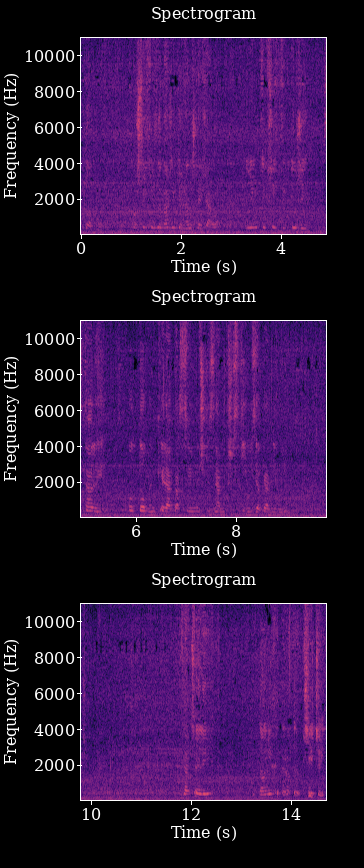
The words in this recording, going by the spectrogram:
w domu. Poszliśmy zobaczyć, ona już leżała. I Niemcy wszyscy, którzy stali pod domem Kielaka z tymi mężczyznami wszystkimi zabranymi, zaczęli do nich ro- krzyczeć,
